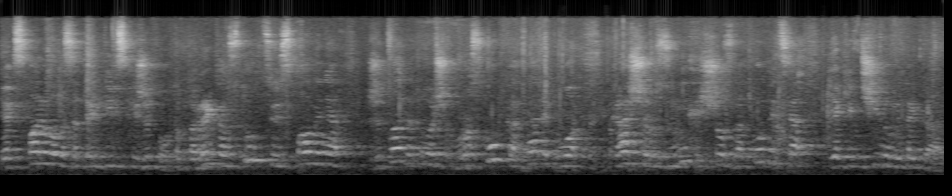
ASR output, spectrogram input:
як спалювалося трипільське житло. Тобто реконструкцію спалення житла для того, щоб в розкопках далі було краще розуміти, що знаходиться, яким чином і так далі.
